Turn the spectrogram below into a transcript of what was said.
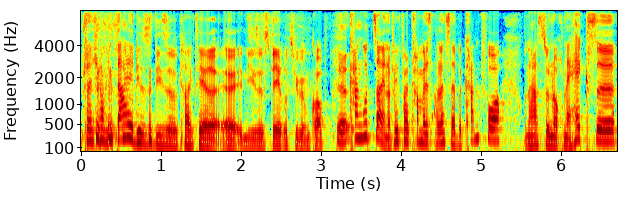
Vielleicht habe ich daher diese, diese Charaktere, äh, diese Stereotype im Kopf. Ja. Kann gut sein. Auf jeden Fall kam mir das alles sehr bekannt vor. Und dann hast du noch eine Hexe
